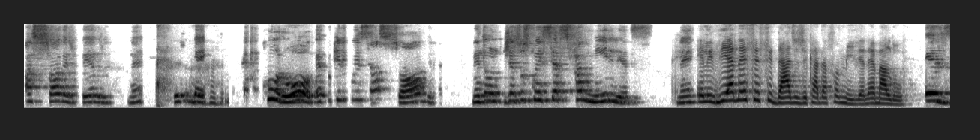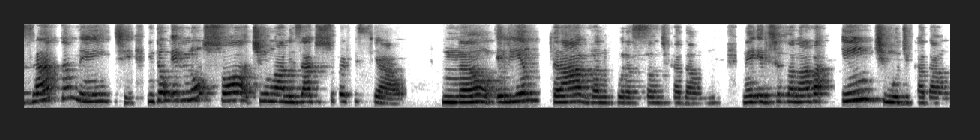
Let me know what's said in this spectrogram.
a sogra de Pedro, né? Veja bem, curou é porque ele conheceu a sogra. Então, Jesus conhecia as famílias. Né? Ele via a necessidade de cada família, né, Malu? Exatamente. Então, ele não só tinha uma amizade superficial, não, ele entrava no coração de cada um, né? ele se tornava íntimo de cada um.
